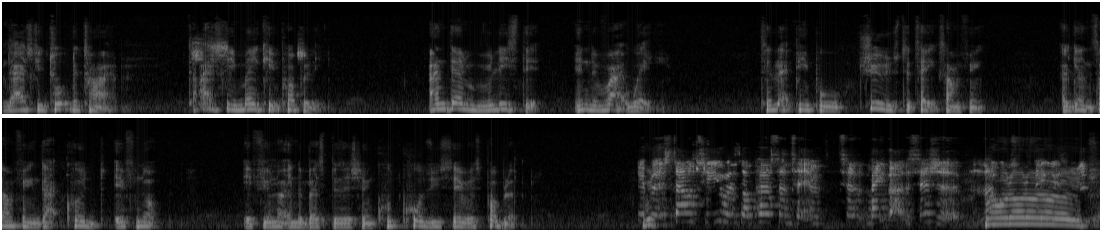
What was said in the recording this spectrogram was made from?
they actually took the time to actually make it properly, and then released it in the right way to let people choose to take something against something that could, if not, if you're not in the best position, could cause you serious problems. Yeah, Which- but it's down to you as a person to to make that decision. No, no, no, That no, no. the thing, isn't it?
